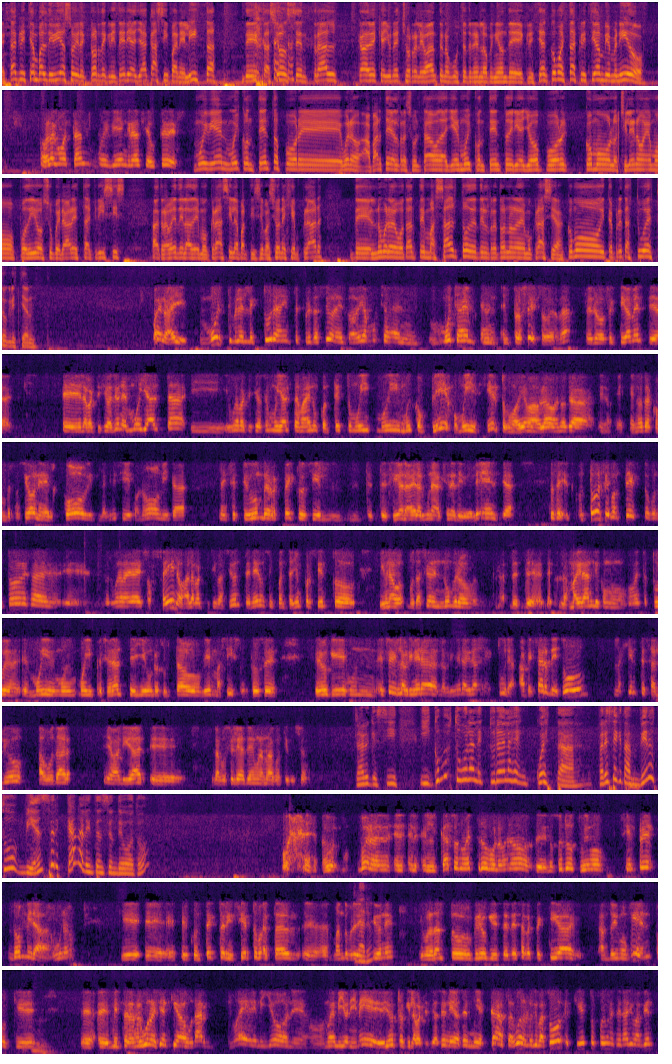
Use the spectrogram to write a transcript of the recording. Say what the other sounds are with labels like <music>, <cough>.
Está Cristian Valdivieso, director de Criteria, ya casi panelista de Estación <laughs> Central. Cada vez que hay un hecho relevante nos gusta tener la opinión de Cristian. ¿Cómo estás, Cristian? Bienvenido. Hola, ¿cómo están? Muy bien, gracias a ustedes. Muy bien, muy contentos por, eh, bueno, aparte del resultado de ayer, muy contento, diría yo, por cómo los chilenos hemos podido superar esta crisis a través de la democracia y la participación ejemplar del número de votantes más alto desde el retorno a la democracia. ¿Cómo interpretas tú esto, Cristian? Bueno, hay múltiples lecturas e interpretaciones, todavía muchas en, muchas en proceso, ¿verdad? Pero efectivamente eh, la participación es muy alta y una participación muy alta más en un contexto muy muy muy complejo, muy incierto, como habíamos hablado en otras en, otras conversaciones, el COVID, la crisis económica, la incertidumbre respecto de si, el, si iban a haber algunas acciones de violencia. Entonces, con todo ese contexto, con toda esa, eh, de alguna manera, esos frenos a la participación, tener un 51% y una votación en número de, las más grandes, como comentas tú, es, muy, muy, muy impresionante y es un resultado bien macizo. Entonces, creo que es un, esa es la primera, la primera gran lectura. A pesar de todo, la gente salió a votar y a validar eh, la posibilidad de tener una nueva constitución. Claro que sí. ¿Y cómo estuvo la lectura de las encuestas? Parece que también estuvo bien cercana la intención de voto. <laughs> Bueno, en, el caso nuestro, por lo menos, eh, nosotros tuvimos siempre dos miradas. Uno, que eh, el contexto era incierto para estar eh, armando predicciones y por lo tanto creo que desde esa perspectiva anduvimos bien porque mientras algunos decían que iba a votar nueve millones o nueve millones y medio y otros que la participación iba a ser muy escasa, bueno, lo que pasó es que esto fue un escenario más bien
